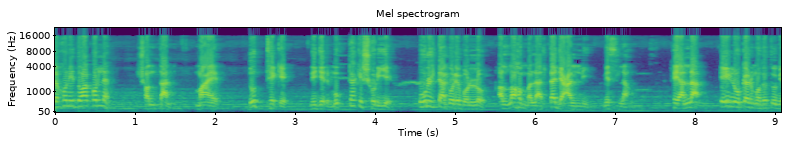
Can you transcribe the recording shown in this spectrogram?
যখনই দোয়া করলেন, সন্তান মায়ের দুধ থেকে নিজের মুখটাকে সরিয়ে উল্টা করে বলল আল্লাহ আল্লি মিসলাম হে আল্লাহ, এই লোকের মতো তুমি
